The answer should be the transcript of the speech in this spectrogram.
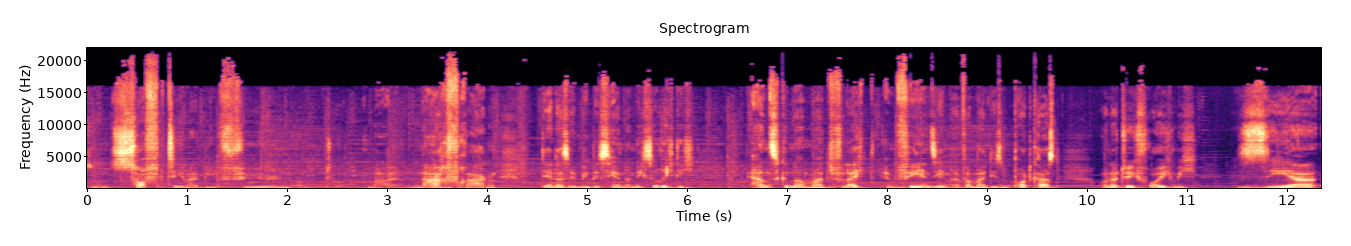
so ein Soft-Thema wie fühlen und, und mal nachfragen, der das irgendwie bisher noch nicht so richtig ernst genommen hat. Vielleicht empfehlen Sie ihm einfach mal diesen Podcast. Und natürlich freue ich mich sehr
